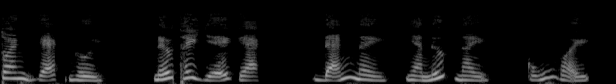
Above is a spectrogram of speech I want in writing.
toan gạt người, nếu thấy dễ gạt, đảng này, nhà nước này cũng vậy.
